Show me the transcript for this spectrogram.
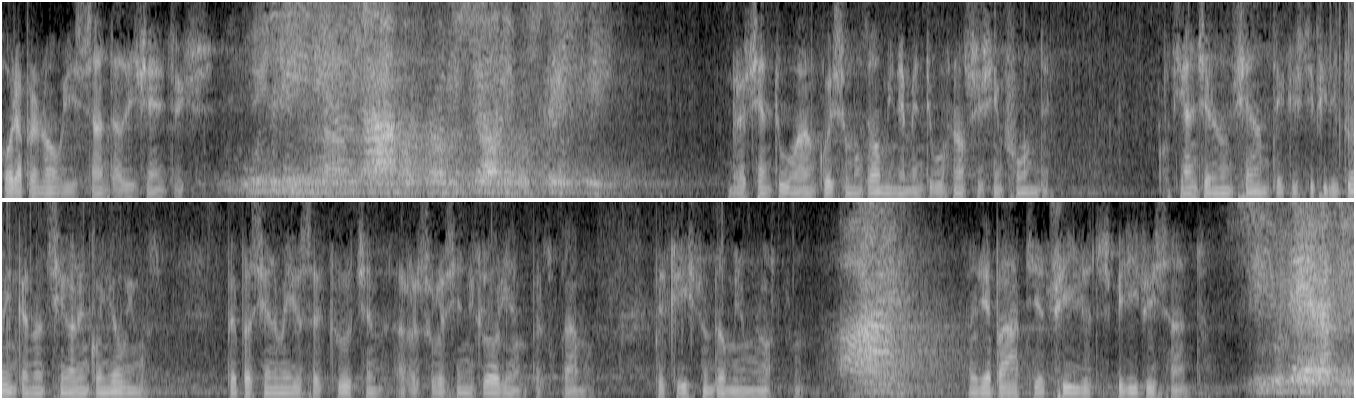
Ora pro nobis, Santa Dei Genitrix. Promissionibus Christi. Grazie Tua, anque sumo Domine, mentibus nostris infunde. Oti angelo annunziante, Christi Fili Tui, incarnazione in coniovimus, per passione meius ad crucem, a resurrezione gloriam perducamus, per Christum Dominum nostrum. Amen. Gloria Patri et Figlio et Spiritui Sancto. Sicut erat in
